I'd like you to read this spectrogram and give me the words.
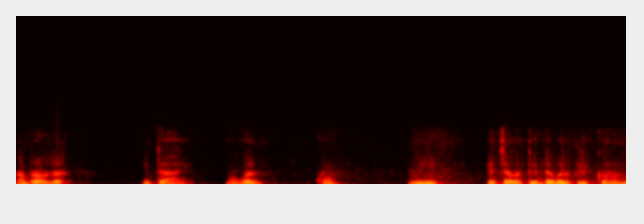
हा ब्राउझर इथे आहे गुगल क्रोम मी याच्यावरती डबल क्लिक करून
